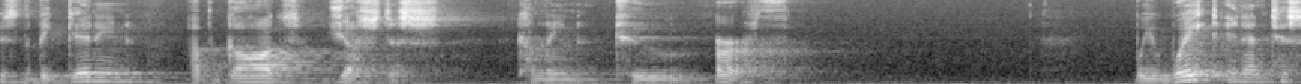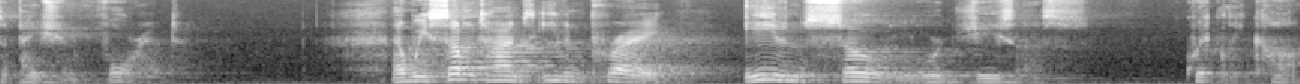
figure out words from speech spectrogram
is the beginning of God's justice coming to earth. We wait in anticipation for it. And we sometimes even pray, even so, Lord Jesus, quickly come.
